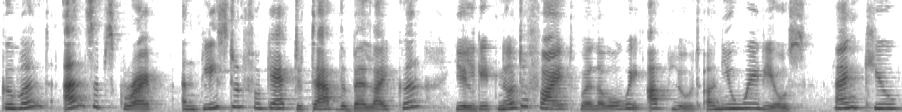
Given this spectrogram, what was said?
comment and subscribe. And please don't forget to tap the bell icon. You'll get notified whenever we upload our new videos. Thank you.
